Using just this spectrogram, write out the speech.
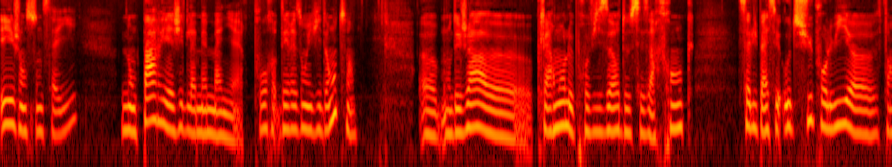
et Janson de Sailly n'ont pas réagi de la même manière, pour des raisons évidentes. Euh, bon, déjà, euh, clairement, le proviseur de César Franck, ça lui passait au-dessus. Pour lui, euh, enfin,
